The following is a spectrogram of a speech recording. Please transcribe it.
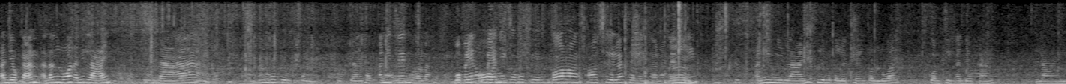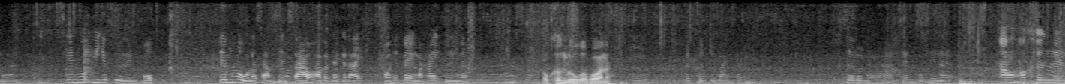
อันเดียวกัน อันนั้นล้วนอันนี้ลาย นะมันบ่เป็นคนสนใจเขาอันนี้เป็นบ่ล่ะบ่เป็นโอ้บ่เป็นนี่ก็บ่เป็นบ่เฮาเฮาซื้อแล้วเทื่อหนึงก่อนนะแบอืบมนี้อันนี้มีลายที่ซื้อมันก็เลยแพงกว่าล้วนความจริงอันเดียวกัน ลายล้วนเส้นหกนี่จะคืนหกเต็มโหลละสามแสนสาวเอาแบบใดก็ได้เขาเฮ็ดแบ่งมาให้ตัวนี้นะเอาเครื่องรูก็พอนะอืมแต่เพิ่มจะใหม่ใส่เสื้อโลหนาอันแสนหกนี่นะเอาเอาครึ่งหนึ่ง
